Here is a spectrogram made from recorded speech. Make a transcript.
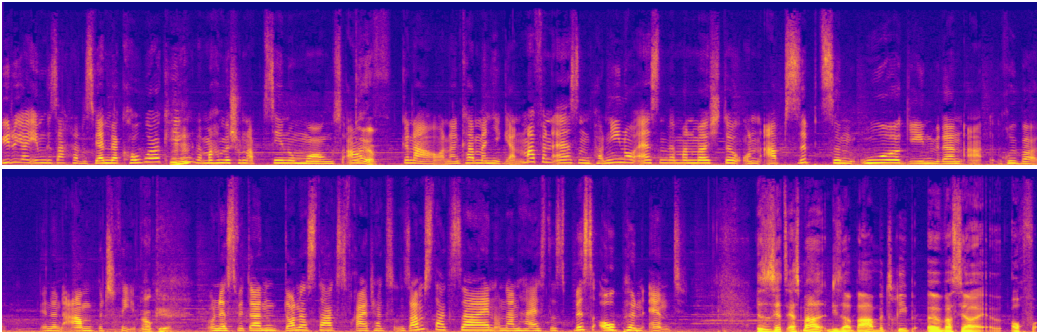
Wie du ja eben gesagt hattest, wir haben ja Coworking, da machen wir schon ab 10 Uhr morgens auf. Ja. Genau, und dann kann man hier gern Muffin essen, ein Panino essen, wenn man möchte. Und ab 17 Uhr gehen wir dann a- rüber in den Abendbetrieb. Okay. Und es wird dann donnerstags, freitags und samstags sein und dann heißt es bis Open End. Ist es jetzt erstmal dieser Barbetrieb, äh, was ja auch vo-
